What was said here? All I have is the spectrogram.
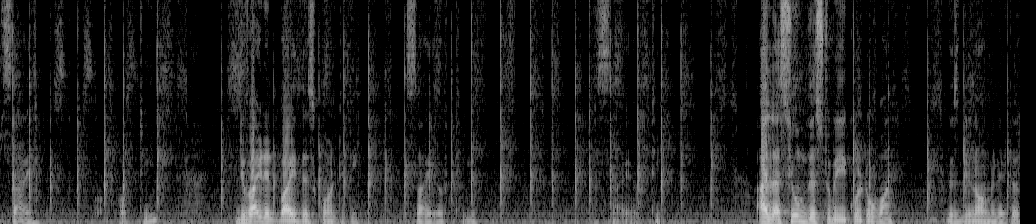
psi of t divided by this quantity psi of t psi of t. I will assume this to be equal to 1 this denominator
